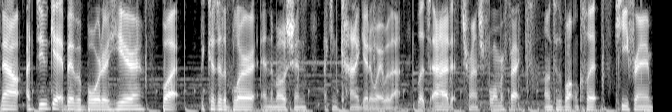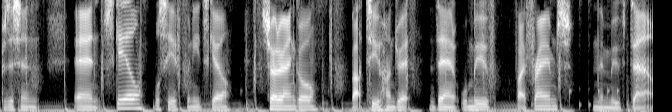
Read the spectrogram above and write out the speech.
Now, I do get a bit of a border here, but because of the blur and the motion, I can kind of get away with that. Let's add transform effect onto the bottom clip, keyframe, position, and scale. We'll see if we need scale. Shutter angle, about 200. Then we'll move five frames and then move down.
